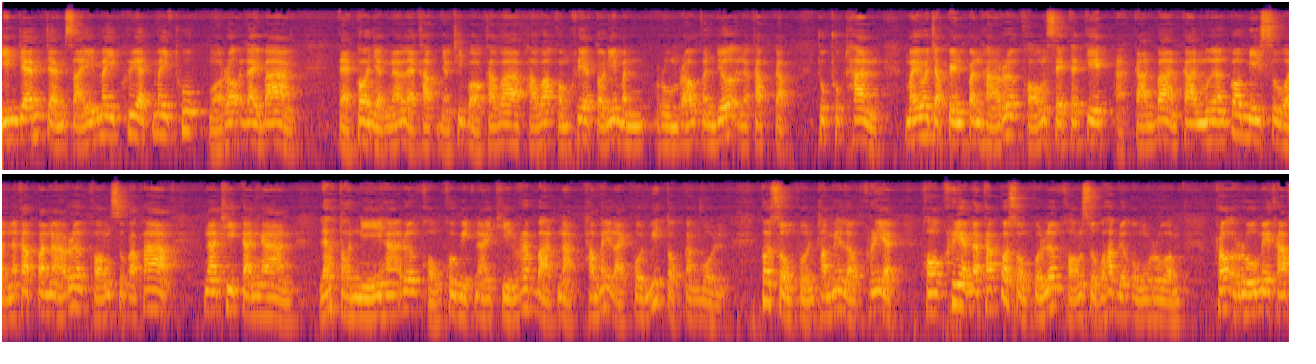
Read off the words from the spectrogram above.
ยิ้มแย้มแจ่มใสไม่เครียดไม่ทุกข์หัวเราะได้บ้าง แต่ก็อย่างนั้นแหละครับ อย่างที่บอกครับว่าภาวะความเครียดตอนนี้มันรุมเร้ากันเยอะนะครับกับทุกๆทท่าน ไม่ว่าจะเป็นปัญหาเรื่องของเศรษฐกิจการบ้านการเมืองก็มีส่วนนะครับ ปัญหาเรื่องของสุขภาพหน้าที่การงาน แล้วตอนนี้ฮะเรื่องของโควิด -19 ระบาดหนักทำให้หลายคนวิตกกังวล ก็ส่งผลทำให้เราเครียด พอเครียดนะครับ ก็ส่งผลเรื่องของสุขภาพโดยองค์รวม เพราะรู้ไหมครับ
